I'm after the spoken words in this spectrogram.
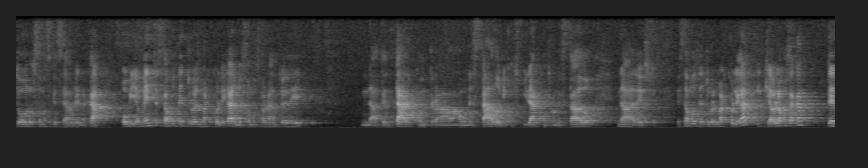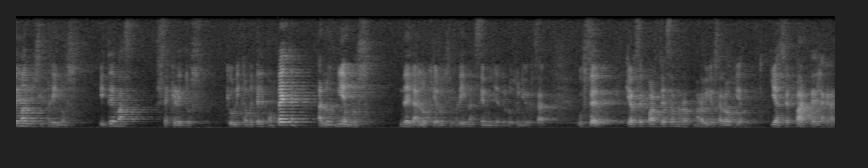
todos los temas que se hablen acá. Obviamente estamos dentro del marco legal, no estamos hablando de atentar contra un Estado ni conspirar contra un Estado nada de esto. Estamos dentro del marco legal y que hablamos acá, temas luciferinos y temas secretos que únicamente le competen a los miembros de la logia luciferina Semilla de Luz Universal. Usted quiere ser parte de esa maravillosa logia y hacer parte de la, gran,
